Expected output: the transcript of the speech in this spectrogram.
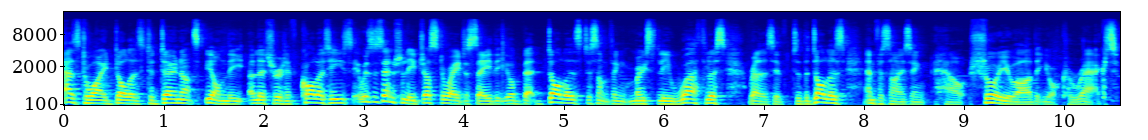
As to why dollars to donuts beyond the alliterative qualities, it was essentially just a way to say that you'd bet dollars to something mostly worthless relative to the dollars, emphasizing how sure you are that you're correct.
